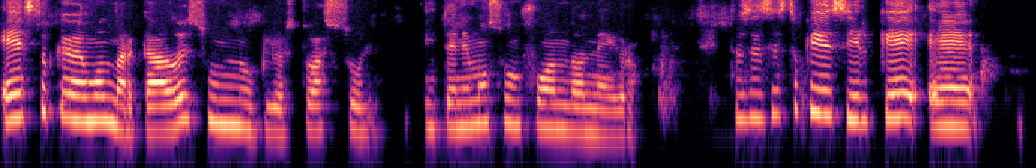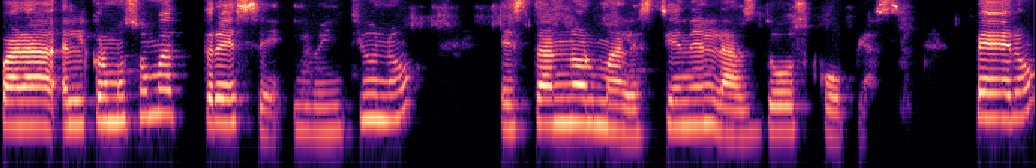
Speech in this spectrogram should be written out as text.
esto que vemos marcado es un núcleo, esto azul, y tenemos un fondo negro. Entonces, esto quiere decir que eh, para el cromosoma 13 y 21 están normales, tienen las dos copias, pero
